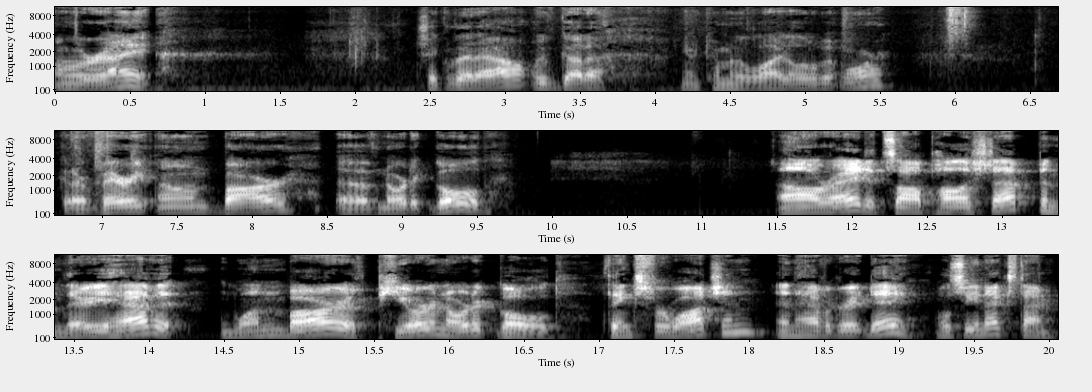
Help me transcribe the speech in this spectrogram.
All right. Check that out. We've got a, I'm gonna come into the light a little bit more. Got our very own bar of Nordic Gold. All right, it's all polished up, and there you have it. One bar of pure Nordic Gold. Thanks for watching, and have a great day. We'll see you next time.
